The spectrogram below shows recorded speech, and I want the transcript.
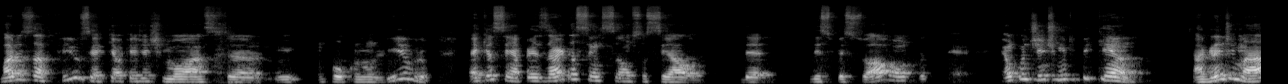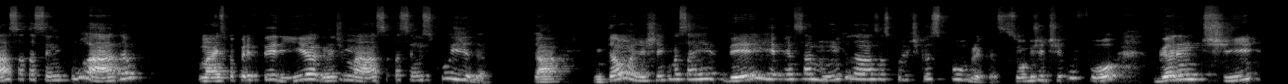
vários desafios, que é o que a gente mostra um pouco no livro, é que, assim, apesar da ascensão social de, desse pessoal, é um contingente muito pequeno. A grande massa está sendo empurrada mais para a periferia, a grande massa está sendo excluída, tá? Então, a gente tem que começar a rever e repensar muito das nossas políticas públicas, se o objetivo for garantir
